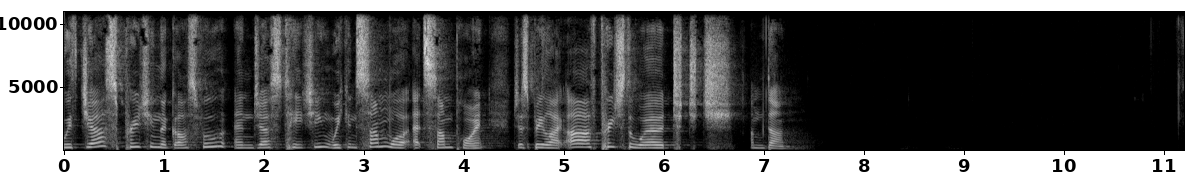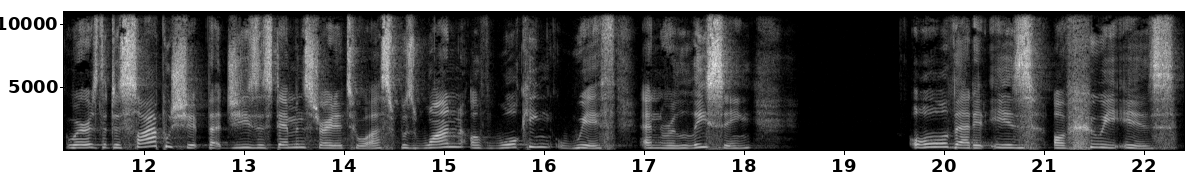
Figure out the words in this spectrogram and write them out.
With just preaching the gospel and just teaching, we can somewhat, at some point, just be like, oh, I've preached the word, I'm done. Whereas the discipleship that Jesus demonstrated to us was one of walking with and releasing all that it is of who He is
